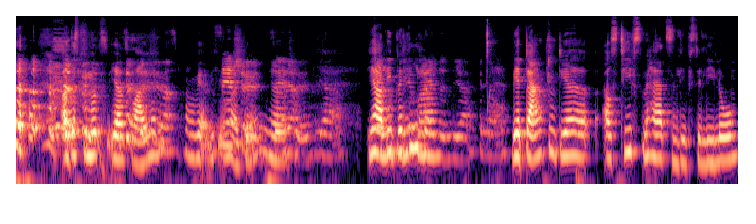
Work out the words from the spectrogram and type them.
Ja. das benutzt, ja, das Weinen, ja. das haben wir eigentlich sehr immer. Schön, ja. Sehr schön, ja. Ja, liebe Lilo, ja, genau. wir danken dir aus tiefstem Herzen, liebste Lilo,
